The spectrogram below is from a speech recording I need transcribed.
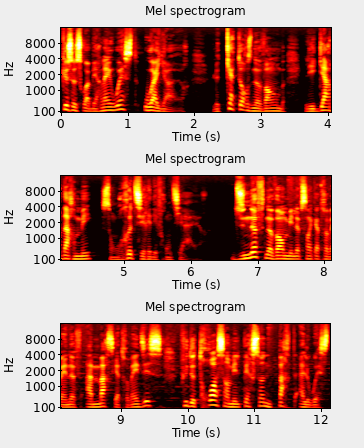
que ce soit Berlin-Ouest ou ailleurs. Le 14 novembre, les gardes armés sont retirés des frontières. Du 9 novembre 1989 à mars 90, plus de 300 000 personnes partent à l'Ouest.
